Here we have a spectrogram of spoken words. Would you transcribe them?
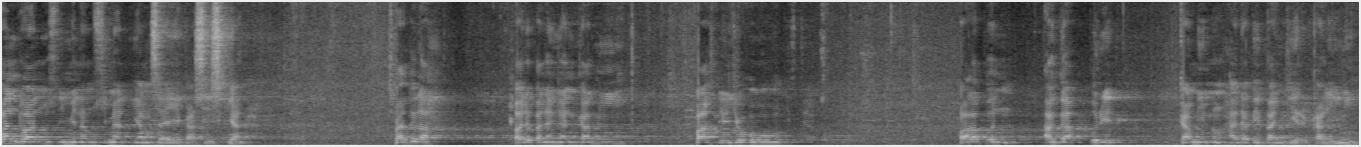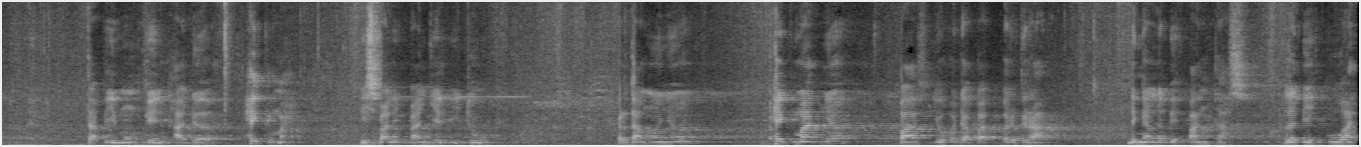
tuan-tuan muslimin dan muslimat yang saya kasih sekian sebab itulah pada pandangan kami pas di Johor walaupun agak perit kami menghadapi banjir kali ini tapi mungkin ada hikmah di sebalik banjir itu Pertamanya, hikmatnya PAS juga dapat bergerak dengan lebih pantas, lebih kuat.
